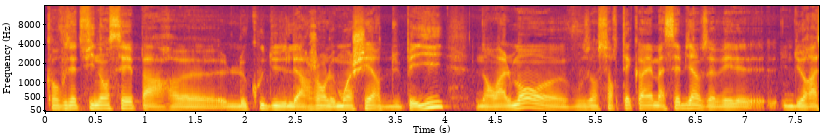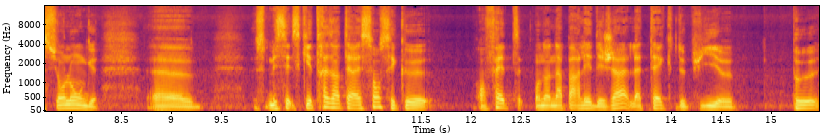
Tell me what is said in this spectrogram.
quand vous êtes financé par euh, le coût de l'argent le moins cher du pays, normalement, euh, vous en sortez quand même assez bien. Vous avez une duration longue. Euh, mais ce qui est très intéressant, c'est que, en fait, on en a parlé déjà, la tech depuis peu,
